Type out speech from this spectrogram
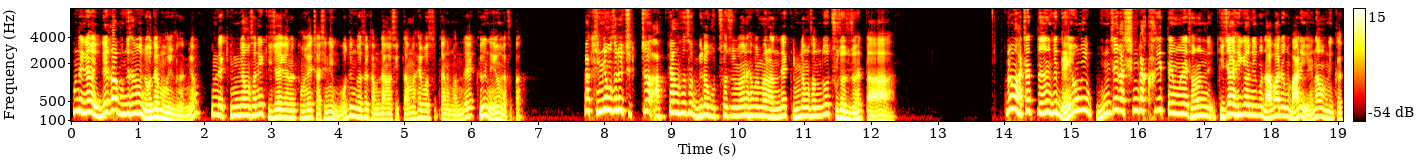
근데 내가, 내가 문제 삼는 건 요 대목이거든요. 근데 김영선이 기자회견을 통해 자신이 모든 것을 감당할 수 있다면 해볼 수 있다는 건데 그 내용이었었다. 그러니까 김영선이 직접 앞장서서 밀어붙여주면 해볼 만한데 김영선도 주저주저 했다. 그럼 어쨌든 그 내용이 문제가 심각하기 때문에 저는 기자회견이고 나발이고 말이 왜 나옵니까?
